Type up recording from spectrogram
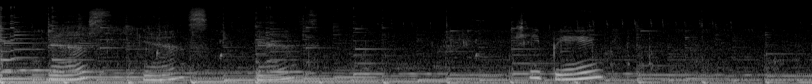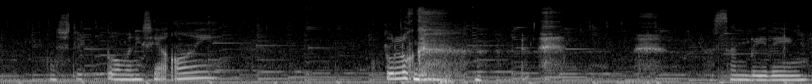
Yes, yes, yes. Sleeping. Gusto ko man siya ay. Tulog. Sunbathing,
